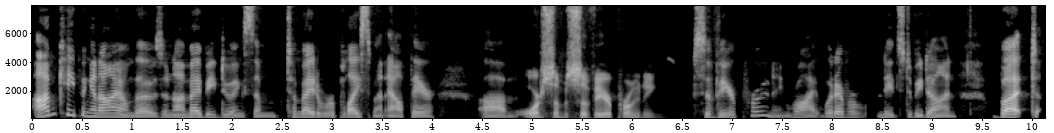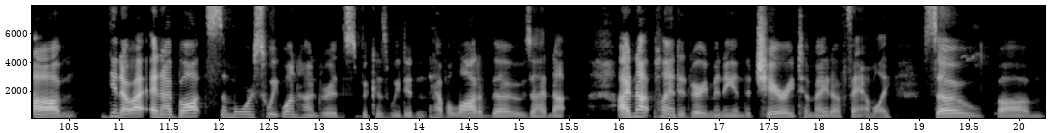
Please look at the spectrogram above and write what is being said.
I'm keeping an eye on those, and I may be doing some tomato replacement out there. Um, or some severe pruning. severe pruning, right? Whatever needs to be done. But um, you know, I, and I bought some more sweet 100s because we didn't have a lot of those. I had not, I had not planted very many in the cherry tomato family. So um,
